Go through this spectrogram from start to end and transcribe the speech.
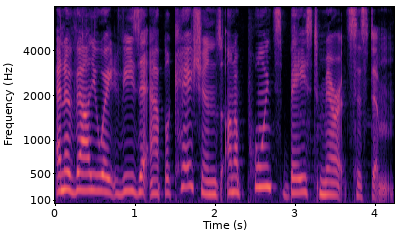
and evaluate visa applications on a points based merit system.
